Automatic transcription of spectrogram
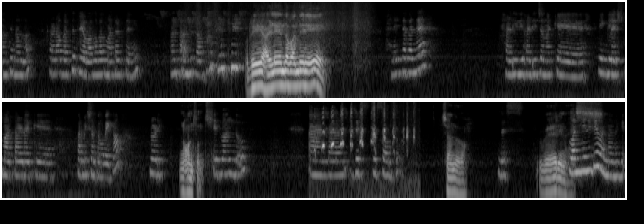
ಅಂತೇನಲ್ಲ. ಕನ್ನಡ ಬರ್ತೈತ್ರಿ ಯಾವಾಗ ಅವಾಗ ಮಾತಾಡ್ತೇನೆ. ರೀ ಹಳ್ಳಿಯಿಂದ ಬಂದಿರಿ. ಹಳ್ಳಿಯಿಂದ ಬಂದ್ರೆ ಹಳ್ಳಿ ಹಳ್ಳಿ ಜನಕ್ಕೆ ಇಂಗ್ಲಿಷ್ ಮಾತಾಡೋಕ್ಕೆ ಪರ್ಮಿಷನ್ ತಗೋಬೇಕಾ? ನೋಡಿ. ನಾನ್ ಇದೊಂದು ಇದು ಒಂದು. ಆ್ಯಂಡ್ ದಿಸ್ ದಿಸ್ ಆಲ್ಸೋ ಚಂದದ. ದಿಸ್ ವೆರಿ ಒಂದು ನೈಸ್ ನಿನಗೆ ಒಂದು ನನಗೆ.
